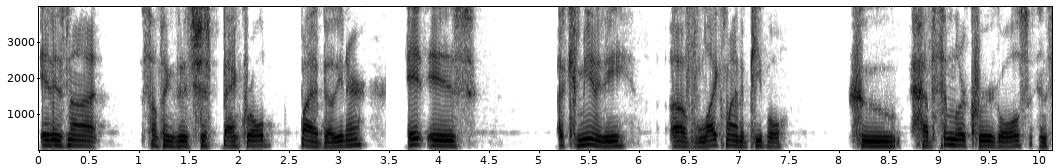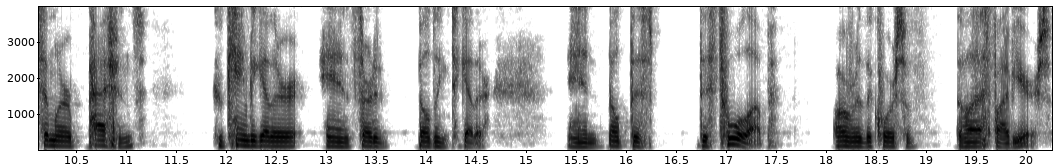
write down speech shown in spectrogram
It is not something that's just bankrolled by a billionaire. It is a community of like-minded people who have similar career goals and similar passions who came together and started building together and built this this tool up over the course of the last five years.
